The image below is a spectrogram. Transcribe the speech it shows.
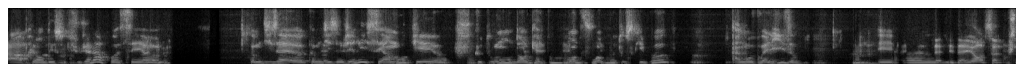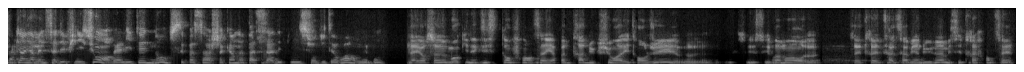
à appréhender, ce sujet-là. Quoi. C'est, comme disait, comme disait Géry, c'est un mot qui est, que tout le monde, dans lequel tout le monde fout un peu tout ce qu'il veut, un mot valise euh, et, d'ailleurs, chacun y amène sa définition. En réalité, non, c'est pas ça. Chacun n'a pas sa définition du terroir, mais bon. D'ailleurs, c'est un mot qui n'existe qu'en France. Hein. Il n'y a pas de traduction à l'étranger. Euh, c'est vraiment euh, très, ça, vient du vin, mais c'est très français.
